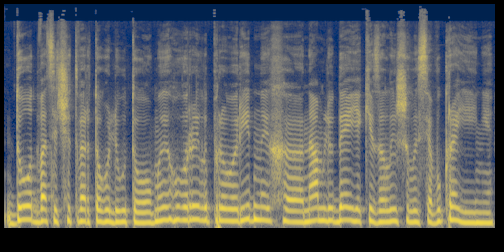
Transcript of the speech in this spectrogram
до 24 лютого. Ми говорили про рідних е, нам людей, які залишилися в Україні.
